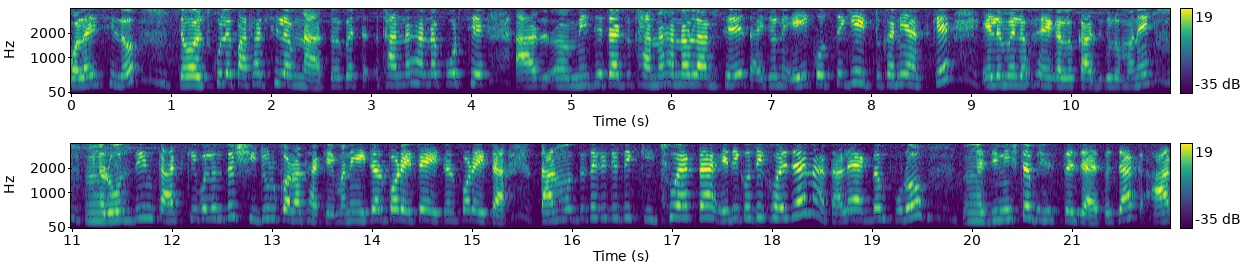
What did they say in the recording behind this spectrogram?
বলাই ছিল। তো স্কুলে পাঠাচ্ছিলাম না। তো এবার ঠান্ডা ঠান্ডা পড়ছে আর মেঝেটা একটু ঠান্ডা ঠান্ডাও লাগছে। তাই জন্য এই করতে গিয়ে একটুখানি আজকে এলোমেলো হয়ে গেল কাজগুলো। মানে রোজ দিন কাজ কি বলুন তো, শিডিউল করা থাকে। মানে এটার পর এটা, এটার পর এটা। তার মধ্যে থেকে যদি কিছু একটা এদিক ওদিক হয়ে যায় না, তাহলে একদম পুরো জিনিসটা ভেস্তে যায়। তো যাক, আর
